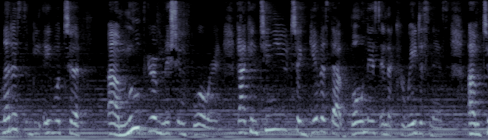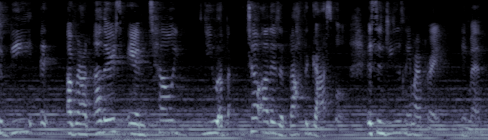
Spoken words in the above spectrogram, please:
let us be able to um, move your mission forward. God, continue to give us that boldness and that courageousness um, to be eh, around others and tell you tell others about the gospel. It's in Jesus' name I pray. Amen.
